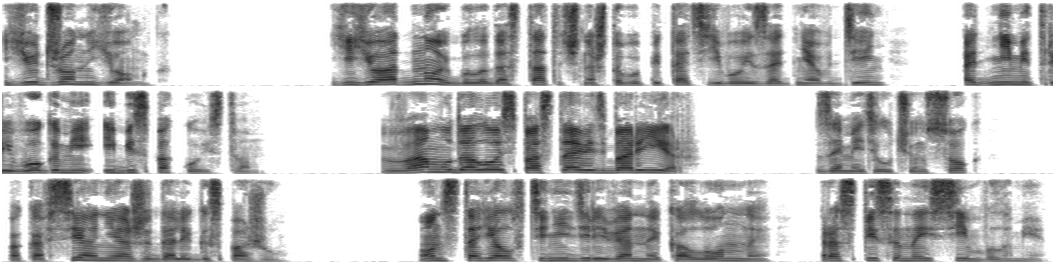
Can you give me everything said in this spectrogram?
Юджон Йонг. Ее одной было достаточно, чтобы питать его изо дня в день одними тревогами и беспокойством. «Вам удалось поставить барьер», — заметил Чунсок, пока все они ожидали госпожу. Он стоял в тени деревянной колонны, расписанной символами.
